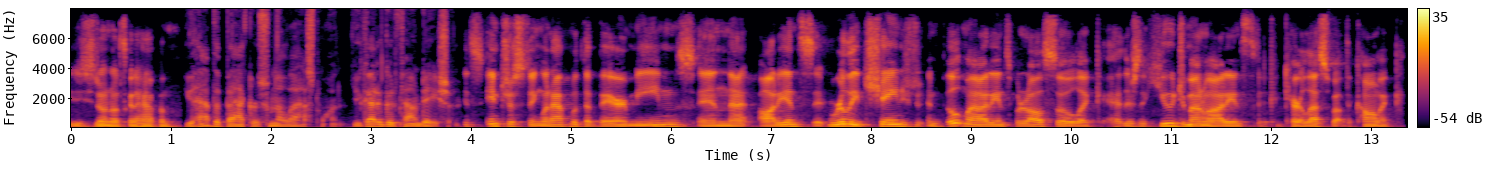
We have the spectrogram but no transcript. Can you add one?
You just don't know what's going to happen. You have the backers from the last one. You got a good foundation. It's interesting what happened with the bear memes and that audience. It really changed and built my audience, but it also like there's a huge amount of audience that could care less about the comic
